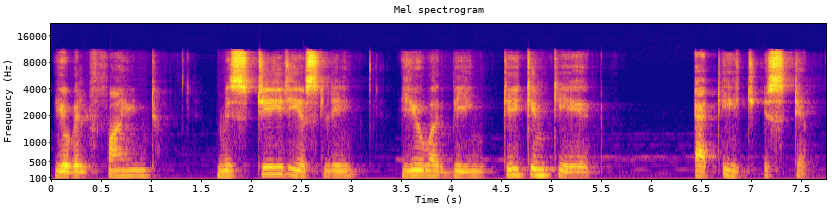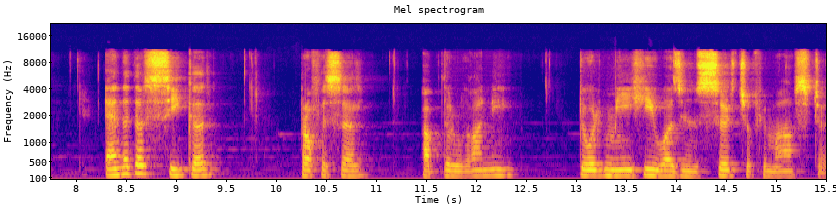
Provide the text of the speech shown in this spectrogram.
you will find mysteriously you are being taken care at each step. Another seeker, Professor Abdul Ghani, told me he was in search of a master.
